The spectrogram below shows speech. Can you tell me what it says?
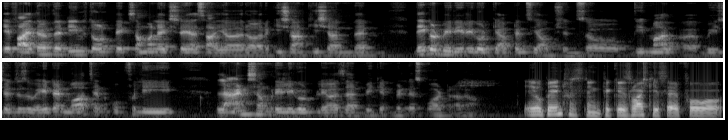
if either of the teams don't pick someone like Shreyas Iyer or Ishan Kishan, then they could be really good captaincy options. So we must, uh, we should just wait and watch, and hopefully land some really good players that we can build a squad around it'll be interesting because, like you said, for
